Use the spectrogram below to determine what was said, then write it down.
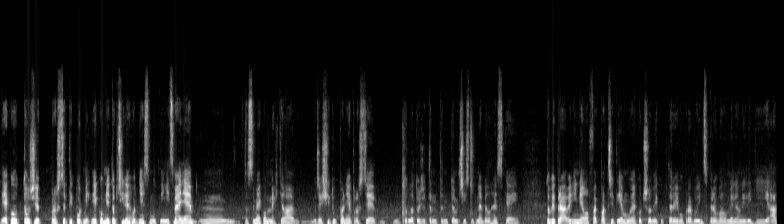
Jako to, že prostě ty podmínky, jako mně to přijde hodně smutný. Nicméně, mm, to jsem jako nechtěla řešit úplně prostě tohleto, že ten, ten, ten přístup nebyl hezký. To vyprávění mělo fakt patřit jemu jako člověku, který opravdu inspiroval miliony lidí a,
